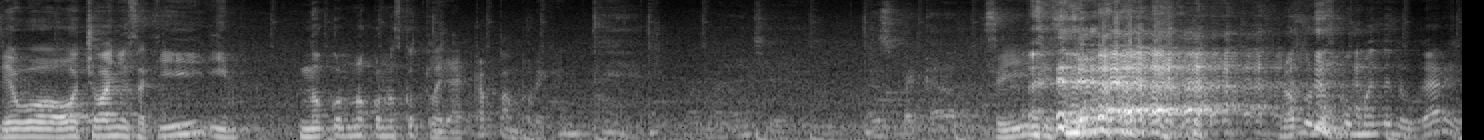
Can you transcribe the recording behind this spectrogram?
llevo ocho años aquí y no, con- no conozco Tlayacapan, por ejemplo. No manches, es pecado. Sí, sí, sí. no conozco un buen de lugares.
